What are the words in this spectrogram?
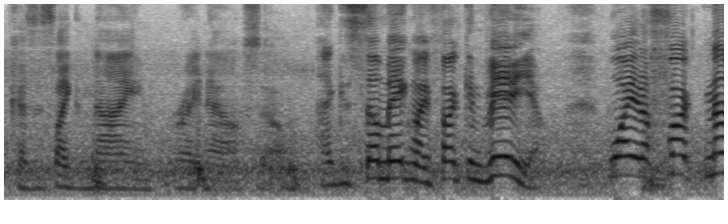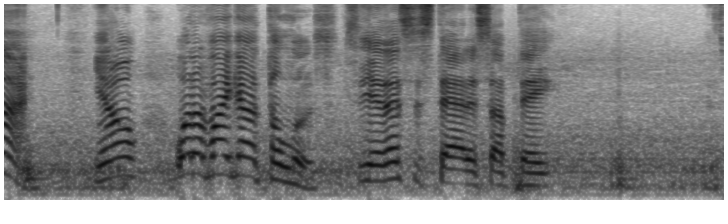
because it's like nine right now, so I can still make my fucking video. Why the fuck not? You know, what have I got to lose? So yeah, that's the status update. It's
